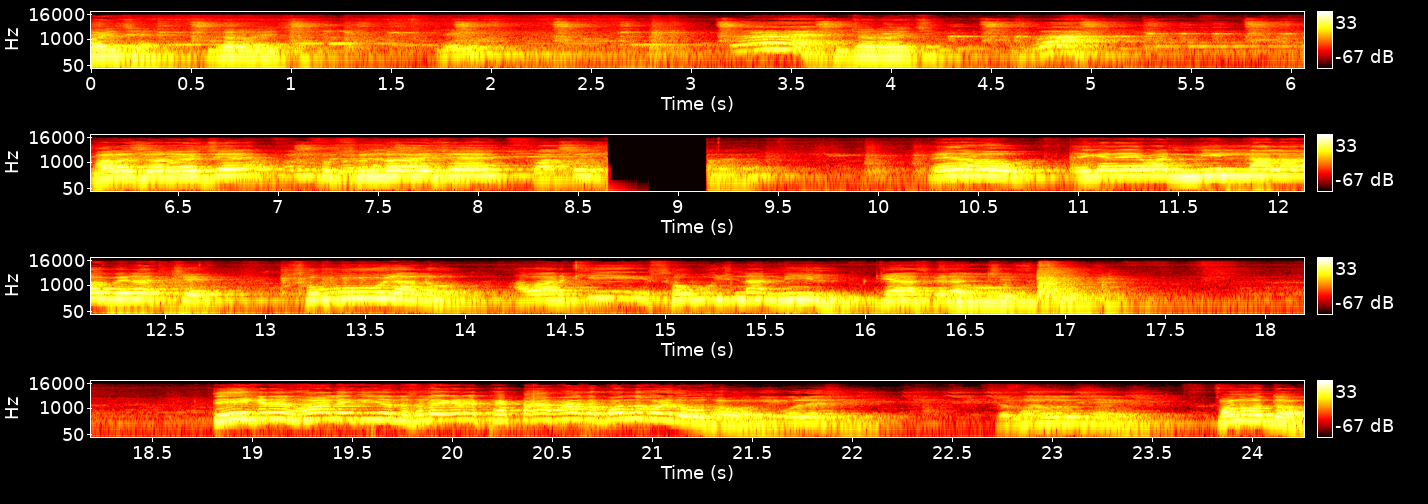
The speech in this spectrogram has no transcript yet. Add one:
হয়েছে জোর হয়েছে। জোর হয়েছে। ভালো জোর হয়েছে খুব সুন্দর হয়েছে। এই দেখো এখানে এবার নীল লাল আলো বেরাচ্ছে সবুজ আলো। আবার কি সবুজ না নীল? গ্যাস বেরাচ্ছে। এইখানে ধরালে কি জন্য তাহলে এখানে পাকা ফাঁকা বন্ধ করে দেবো সব কি বলেছিস। বন্ধ করে দিছি বন্ধ করে দাও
